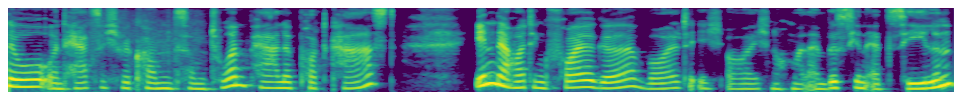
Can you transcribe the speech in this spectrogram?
Hallo und herzlich willkommen zum Turnperle Podcast. In der heutigen Folge wollte ich euch noch mal ein bisschen erzählen,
